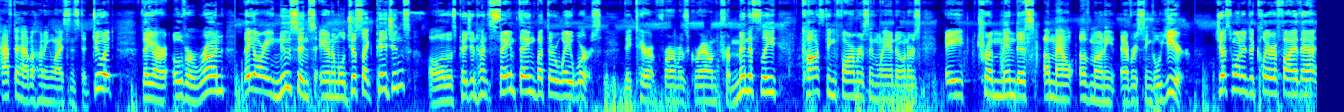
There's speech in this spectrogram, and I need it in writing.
have to have a hunting license to do it. They are overrun. They are a nuisance animal, just like pigeons. All of those pigeon hunts, same thing, but they're way worse. They tear up farmers' ground tremendously, costing farmers and landowners a tremendous amount of money every single year. Just wanted to clarify that.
